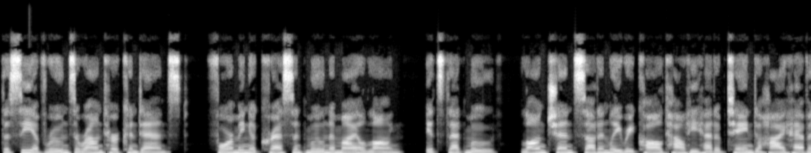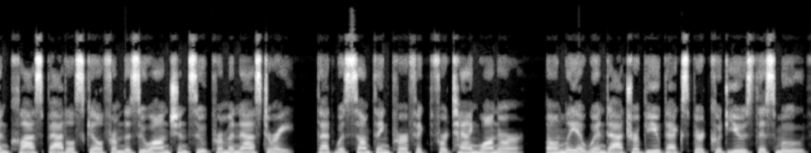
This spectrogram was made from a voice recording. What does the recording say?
The sea of runes around her condensed forming a crescent moon a mile long. It's that move. Long Chen suddenly recalled how he had obtained a high heaven class battle skill from the Xuantian Super Monastery. That was something perfect for Tang Wan'er. Only a wind attribute expert could use this move.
